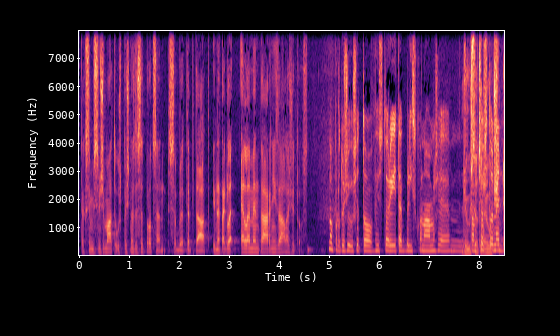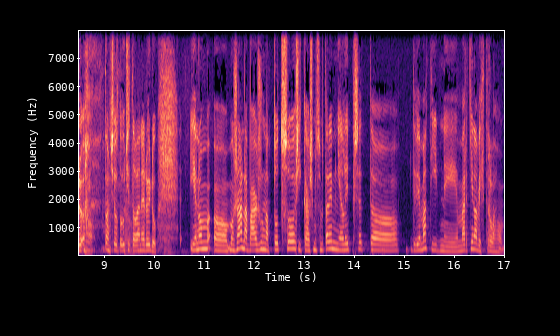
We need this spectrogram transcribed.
tak si myslím, že máte úspěšnost 10%, když se budete ptát i na takhle elementární záležitost. No, protože už je to v historii tak blízko nám, že, že tam, často nedo, no. tam často učitelé no. nedojdou. Jenom uh, možná navážu na to, co říkáš. My jsme tady měli před uh, dvěma týdny Martina Vichtrleho, uh,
